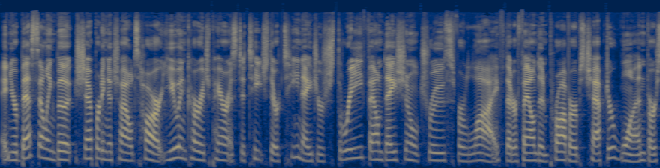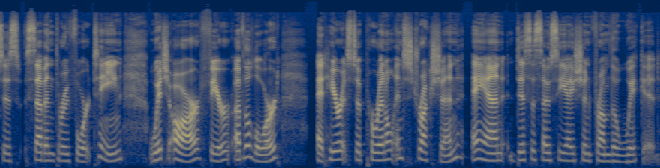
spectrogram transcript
In your best selling book, Shepherding a Child's Heart, you encourage parents to teach their teenagers three foundational truths for life that are found in Proverbs chapter 1, verses 7 through 14, which are fear of the Lord adherence to parental instruction, and disassociation from the wicked.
